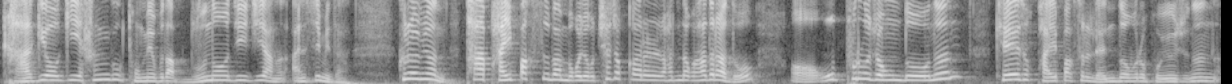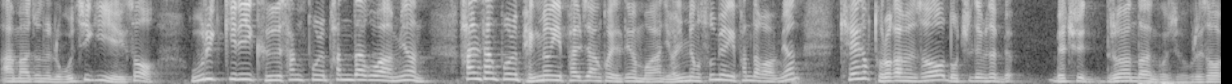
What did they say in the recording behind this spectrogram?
가격이 한국 도매보다 무너지지 않, 않습니다. 그러면 다 바이박스만 먹으려고 최저가를 한다고 하더라도 어, 5% 정도는 계속 바이박스를 랜덤으로 보여주는 아마존의 로직에 의해서 우리끼리 그 상품을 판다고 하면 한 상품을 100명이 팔지 않고 예를 들면 뭐 한 10명, 20명이 판다고 하면 계속 돌아가면서 노출되면서 매- 매출이 늘어난다는 거죠. 그래서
